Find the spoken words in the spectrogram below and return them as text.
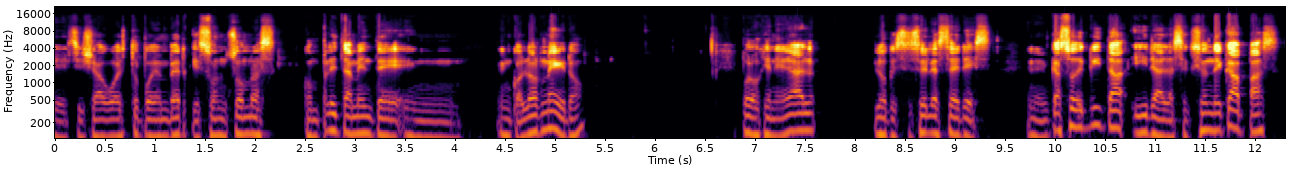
eh, si yo hago esto pueden ver que son sombras completamente en, color negro. Por lo general, lo que se suele hacer es, en el caso de Krita, ir a la sección de capas.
